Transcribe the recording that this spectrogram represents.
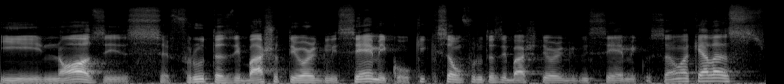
E nozes, frutas de baixo teor glicêmico. O que, que são frutas de baixo teor glicêmico? São aquelas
